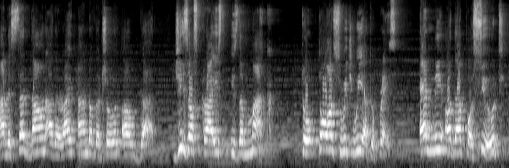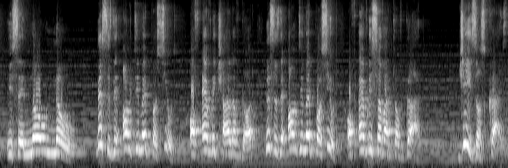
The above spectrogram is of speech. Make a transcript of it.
and is set down at the right hand of the throne of God. Jesus Christ is the mark to, towards which we are to press. Any other pursuit is a no no. This is the ultimate pursuit of every child of God. This is the ultimate pursuit of every servant of God. Jesus Christ,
